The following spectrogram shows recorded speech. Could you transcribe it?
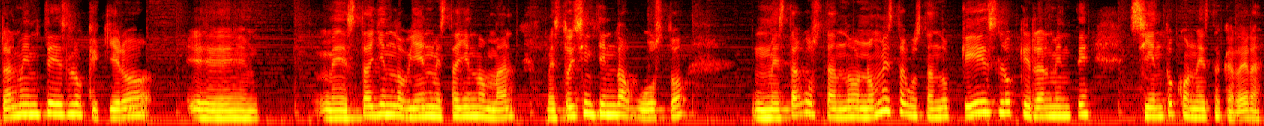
realmente es lo que quiero. Eh, me está yendo bien, me está yendo mal, me estoy sintiendo a gusto, me está gustando, no me está gustando, ¿qué es lo que realmente siento con esta carrera?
